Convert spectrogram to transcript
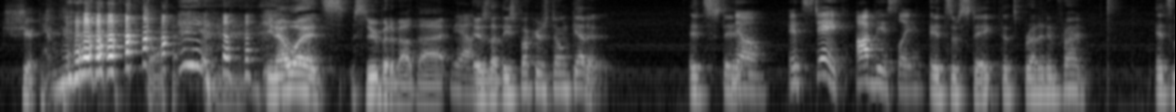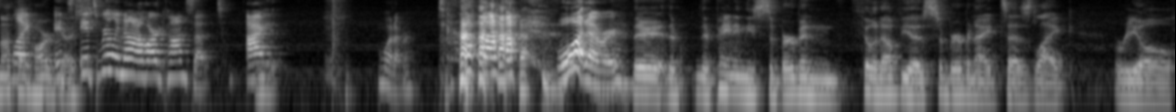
Chicken. you know what's stupid about that? Yeah. Is that these fuckers don't get it. It's steak. No, it's steak, obviously. It's a steak that's breaded and fried. It's not like that hard, it's guys. it's really not a hard concept. I whatever. whatever. they're they're they're painting these suburban Philadelphia suburbanites as like real.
